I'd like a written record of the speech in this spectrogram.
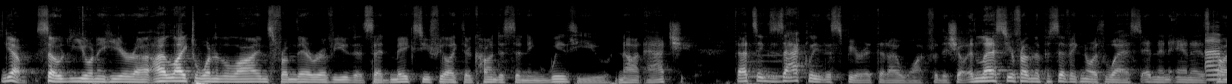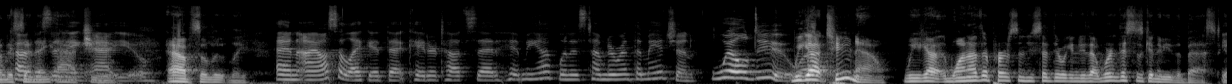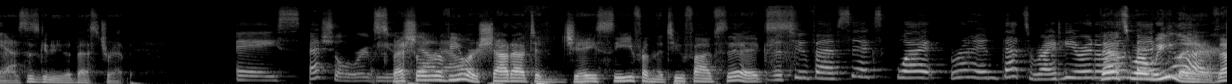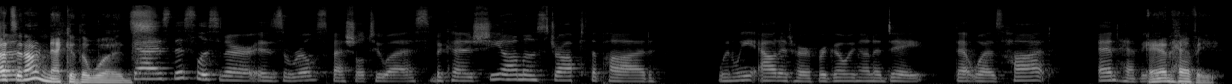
Yeah. So do you want to hear? Uh, I liked one of the lines from their review that said, "Makes you feel like they're condescending with you, not at you." That's exactly the spirit that I want for the show. Unless you're from the Pacific Northwest, and then Anna is condescending, condescending at, at you. you. Absolutely. And I also like it that Cater Tot said, "Hit me up when it's time to rent the mansion." Will do. We got two now. We got one other person who said they were going to do that. We're, this is going to be the best, guys. Yeah. This is going to be the best trip. A special review. Special reviewer. out. Shout out to JC from the 256. The two five six. Why, Ryan? That's right here in our That's where we live. That's in our neck of the woods. Guys, this listener is real special to us because she almost dropped the pod when we outed her for going on a date that was hot and heavy And heavy.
